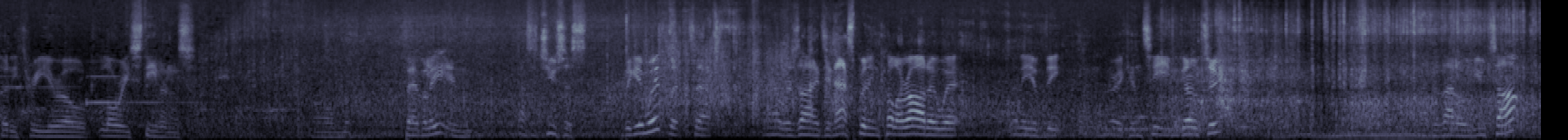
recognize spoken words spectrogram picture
Thirty-three-year-old Laurie Stephens um, Beverly in Massachusetts to begin with, but uh, now resides in Aspen in Colorado, where many of the American team go to. Either that or Utah.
